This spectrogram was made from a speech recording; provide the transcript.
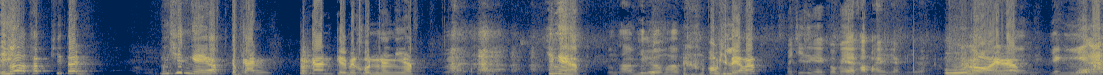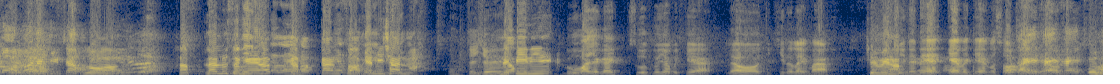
อีกรอบครับพี่เต้น มึงคิดไงครับ กับการกับการเกิดเป็นคนครั้งนี้ครับ คิดไงครับ ต้องถามพี่เหลือมครับโอ้คิดแล้วครับ ไม่คิดยังไงก็แม่ทำให้อย่างนี้เลยโอ้หล่อใช่ไหมครับ อย่างนี้หล่อร้อยเลยจีบซับหล่อ ครับ แล้วรู้สึกไงครับกับการสอบแอดมิชชั่นเฉยๆในครับปีนี้รู้ว่ายังไงสูตรก็อยากไปแก้ แล้วจะคิดอะไรมากใช่ไหมครับ ที่แน่ๆแก้ไปแก้ก็สอบได้อยู่แล้วโอ้โห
